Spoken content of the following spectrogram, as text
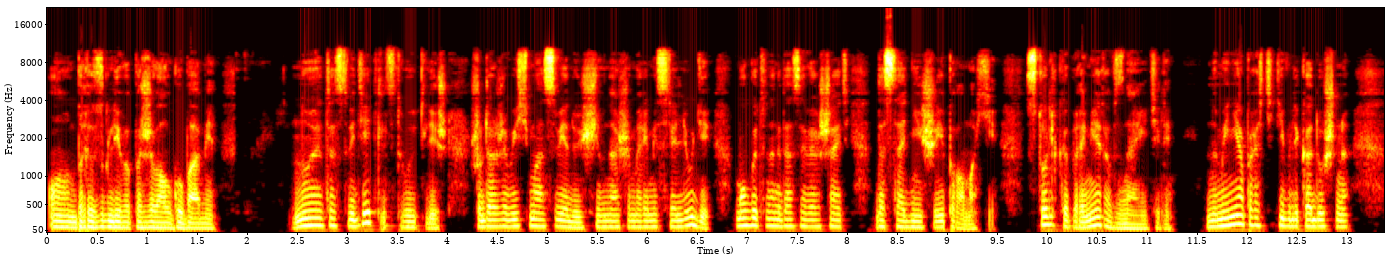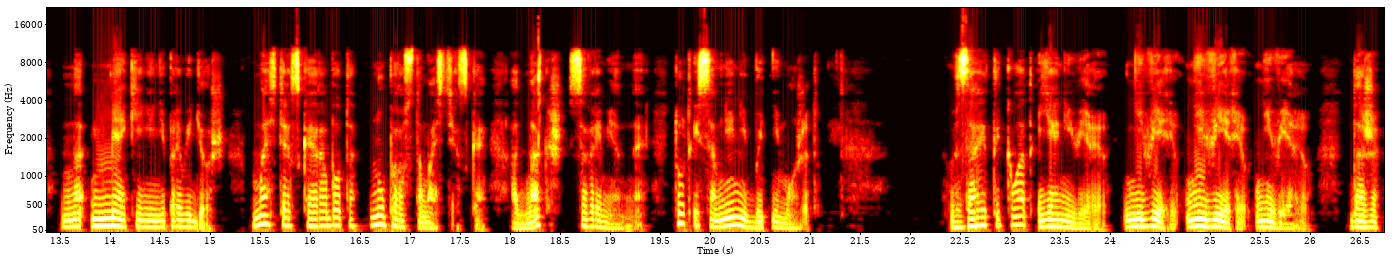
Он брюзгливо пожевал губами. Но это свидетельствует лишь, что даже весьма сведущие в нашем ремесле люди могут иногда совершать досаднейшие промахи. Столько примеров, знаете ли. Но меня, простите великодушно, на мякине не проведешь. Мастерская работа, ну просто мастерская, однако ж современная. Тут и сомнений быть не может. В зарытый клад я не верю, не верю, не верю, не верю. Даже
